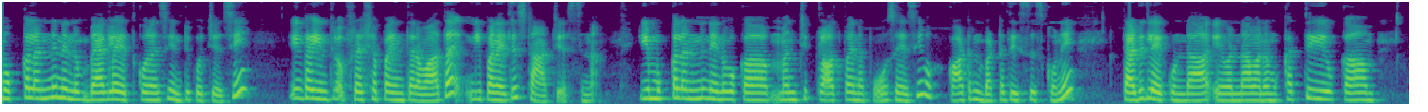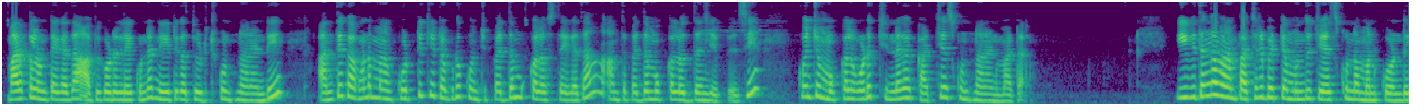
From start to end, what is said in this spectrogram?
ముక్కలన్నీ నేను బ్యాగ్లో ఎత్తుకొనేసి ఇంటికి వచ్చేసి ఇంకా ఇంట్లో ఫ్రెష్ అప్ అయిన తర్వాత ఈ పని అయితే స్టార్ట్ చేస్తున్నా. ఈ ముక్కలన్నీ నేను ఒక మంచి క్లాత్ పైన పోసేసి ఒక కాటన్ బట్ట తీసేసుకొని తడి లేకుండా ఏమన్నా మనం కత్తి ఒక మరకలు ఉంటాయి కదా అవి కూడా లేకుండా నీట్గా తుడుచుకుంటున్నానండి. అంతేకాకుండా మనం కొట్టించేటప్పుడు కొంచెం పెద్ద ముక్కలు వస్తాయి కదా అంత పెద్ద ముక్కలు వద్దని చెప్పేసి కొంచెం ముక్కలు కూడా చిన్నగా కట్ చేసుకుంటున్నాను అనమాట ఈ విధంగా మనం పచ్చడి పెట్టే ముందు చేసుకున్నాం అనుకోండి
